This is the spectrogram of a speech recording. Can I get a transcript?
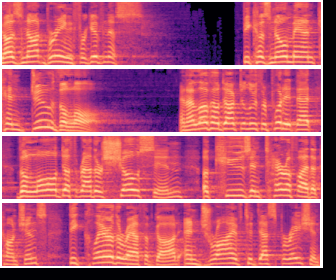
does not bring forgiveness because no man can do the law. And I love how Dr. Luther put it that the law doth rather show sin, accuse and terrify the conscience, declare the wrath of God, and drive to desperation.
